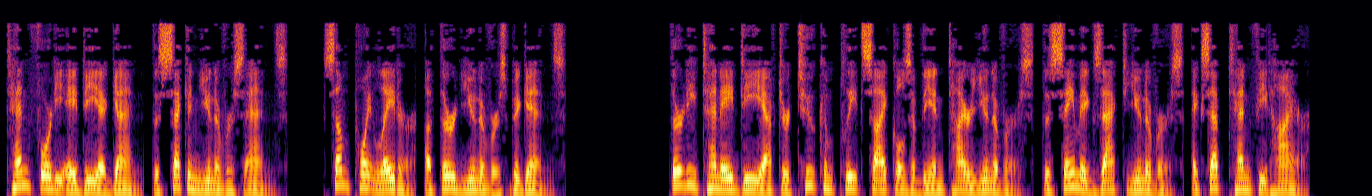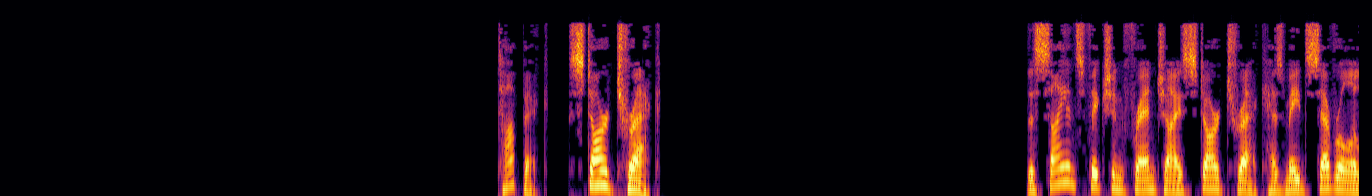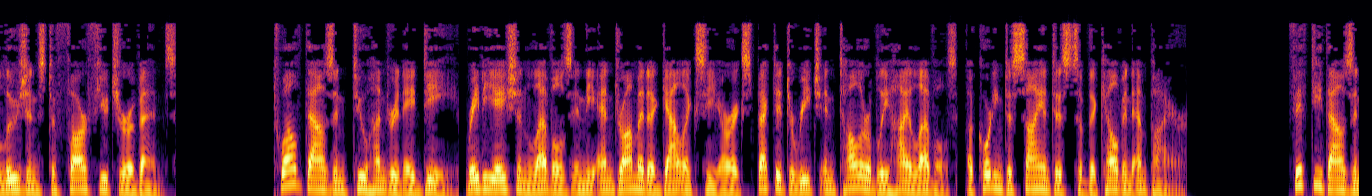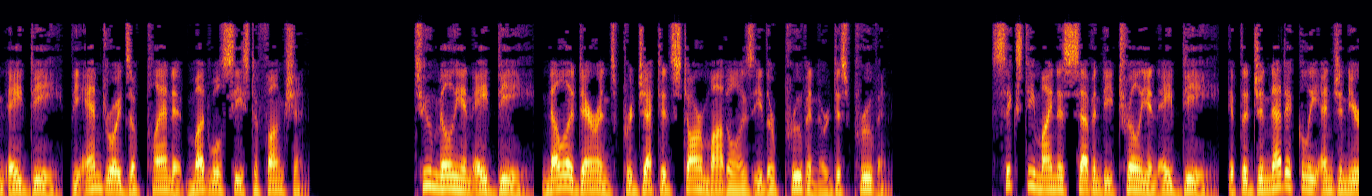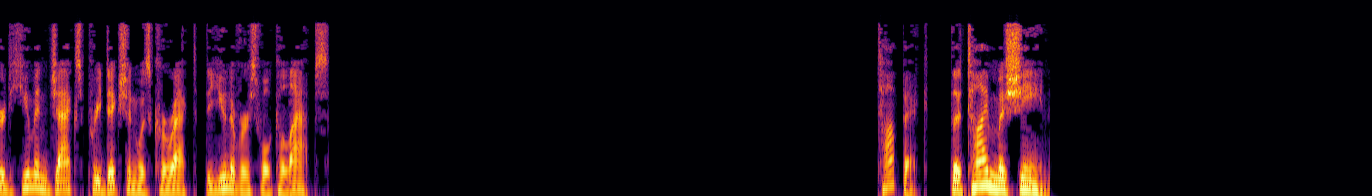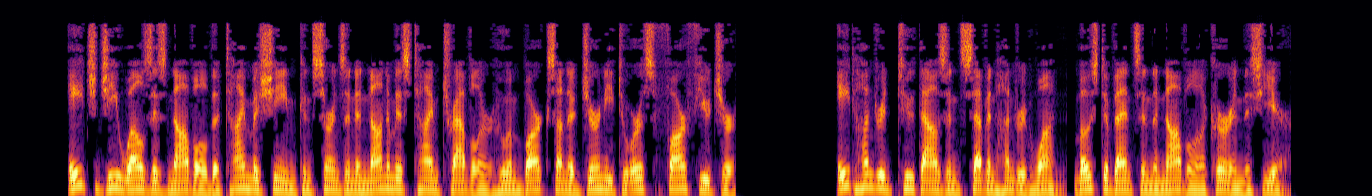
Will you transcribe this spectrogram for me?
1040 AD again, the second universe ends. Some point later, a third universe begins. 3010 AD after two complete cycles of the entire universe, the same exact universe, except 10 feet higher. Star Trek The science fiction franchise Star Trek has made several allusions to far future events, 12,200 AD, radiation levels in the Andromeda Galaxy are expected to reach intolerably high levels, according to scientists of the Kelvin Empire. 50,000 AD, the androids of planet Mud will cease to function. 2 million AD, Nella Darren's projected star model is either proven or disproven. 60–70 trillion AD, if the genetically engineered human Jack's prediction was correct, the universe will collapse. The Time Machine H. G. Wells's novel The Time Machine concerns an anonymous time traveler who embarks on a journey to Earth's far future 802701, most events in the novel occur in this year.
